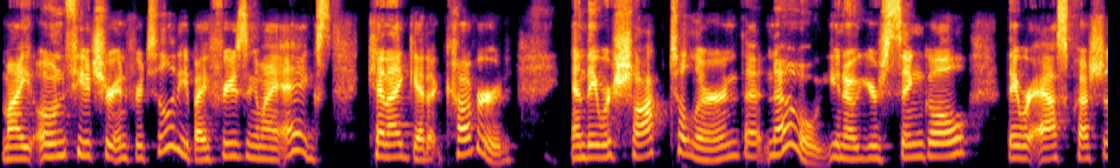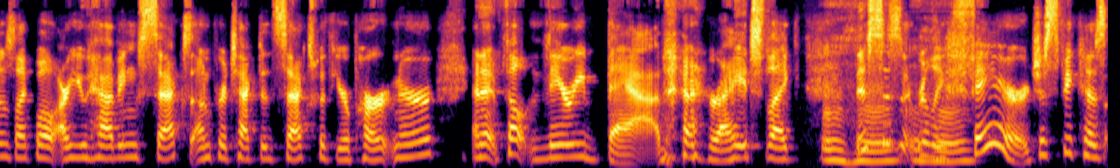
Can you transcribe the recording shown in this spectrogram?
my own future infertility by freezing my eggs. Can i get it covered? And they were shocked to learn that no you know you're single. They were asked questions like well are you having sex unprotected sex with your partner? And it felt very bad right? Like mm-hmm, this isn't really mm-hmm. fair just because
